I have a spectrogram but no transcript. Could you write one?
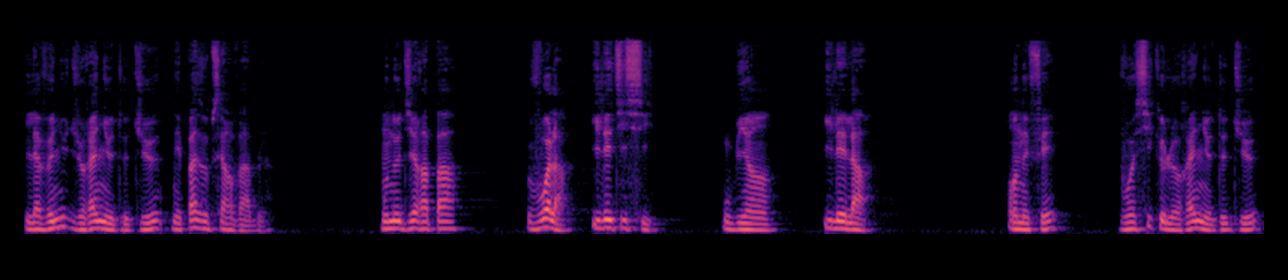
La venue du règne de Dieu n'est pas observable on ne dira pas Voilà, il est ici, ou bien Il est là. En effet, voici que le règne de Dieu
